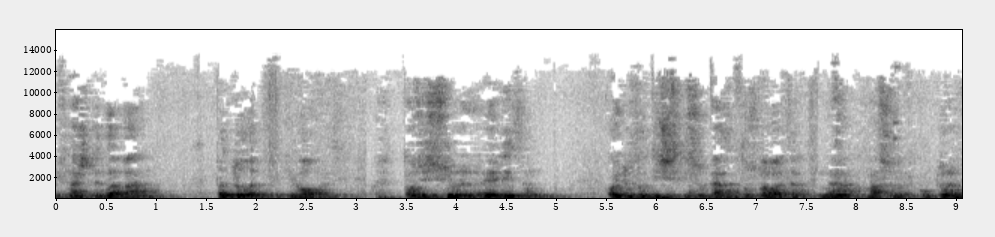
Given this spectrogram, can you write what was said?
И в нашата глава пътуват такива образи. Този сюрреализъм, който фактически се оказва в основата на масовата култура,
